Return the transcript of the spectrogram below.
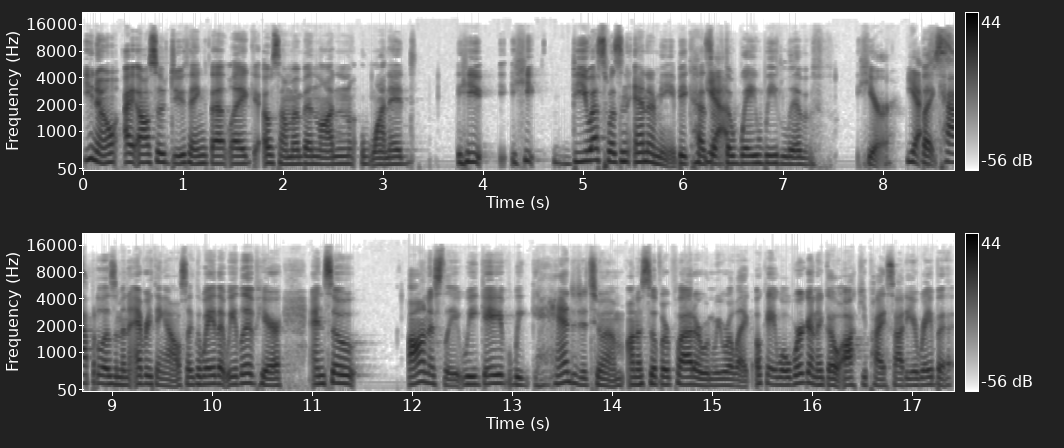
you know, I also do think that like Osama bin Laden wanted he he the US was an enemy because Yeah. of the way we live here. Yes. Like capitalism and everything else, like the way that we live here. And so honestly, we gave we handed it to him on a silver platter when we were like, okay, well, we're going to go occupy Saudi Arabia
